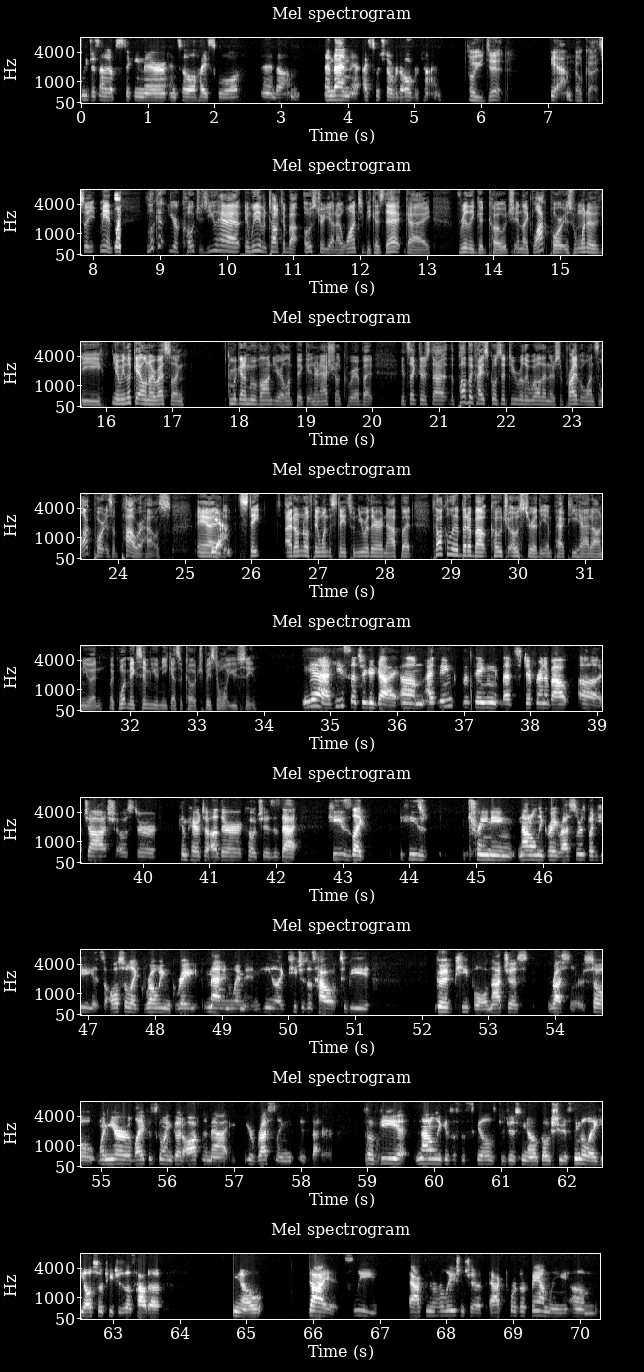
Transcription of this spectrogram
we just ended up sticking there until high school, and um, and then I switched over to overtime. Oh, you did. Yeah. Okay. So man, What- look at your coaches. You have, and we haven't talked about Oster yet. And I want to because that guy, really good coach, and like Lockport is one of the. You know, we look at Illinois wrestling, and we're gonna move on to your Olympic international career, but. It's like there's the the public high schools that do really well, then there's the private ones. Lockport is a powerhouse, and Yeah. state. I don't know if they won the states when you were there or not, but talk a little bit about Coach Oster, and the impact he had on you, and like what makes him unique as a coach based on what you've seen. Yeah, he's such a good guy. Um, I think the thing that's different about uh, Josh Oster compared to other coaches is that he's like he's training not only great wrestlers, but he is also like growing great men and women. He like teaches us how to be good people, not just wrestlers. So when your life is going good off the mat, your wrestling is better. So he not only gives us the skills to just, you know, go shoot a single leg, he also teaches us how to you know, diet, sleep, act in a relationship, act towards our family, um,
